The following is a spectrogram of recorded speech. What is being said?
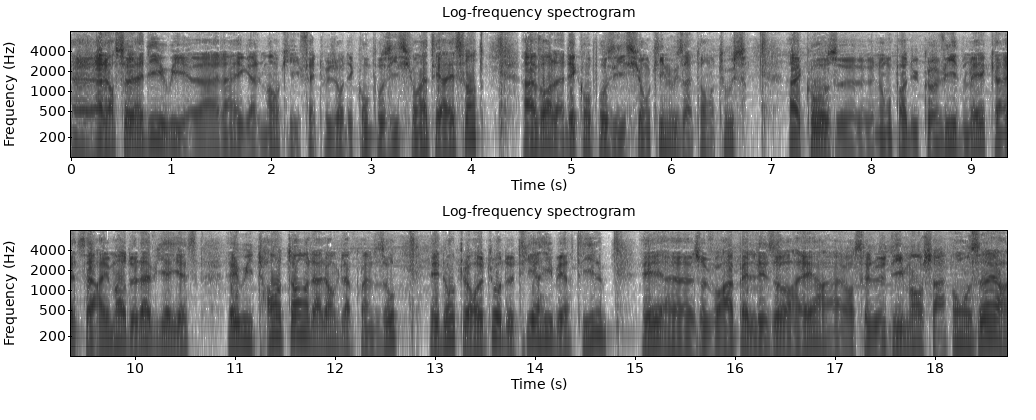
Euh, alors cela dit, oui, euh, Alain également qui fait toujours des compositions intéressantes avant la décomposition qui nous attend tous à cause euh, non pas du Covid mais carrément de la vieillesse. Et oui, 30 ans la langue la pointe zo et donc le retour de Thierry Bertil et je vous rappelle les horaires. Hein, alors c'est le dimanche à 11h,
